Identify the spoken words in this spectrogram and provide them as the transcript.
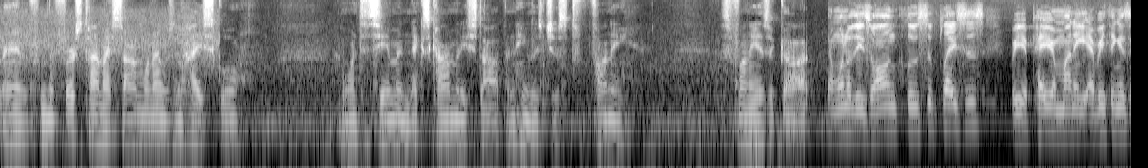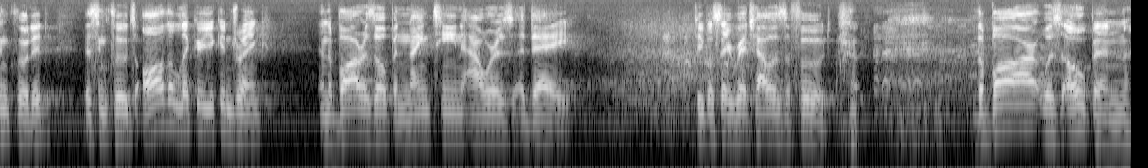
And from the first time I saw him when I was in high school, I went to see him at Nick's Comedy Stop, and he was just funny. As funny as it got. And one of these all inclusive places where you pay your money, everything is included. This includes all the liquor you can drink, and the bar is open 19 hours a day. People say, Rich, how was the food? the bar was open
